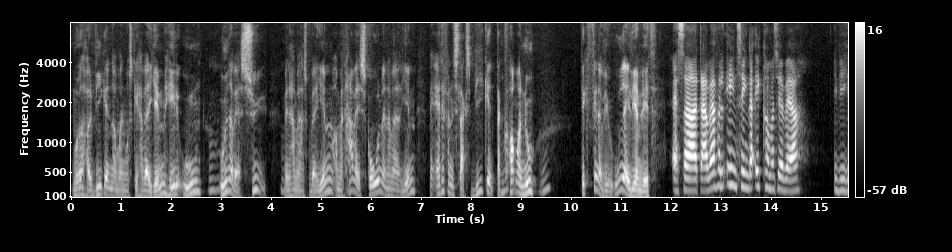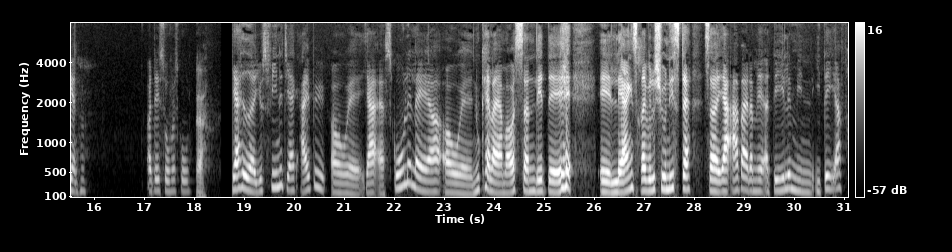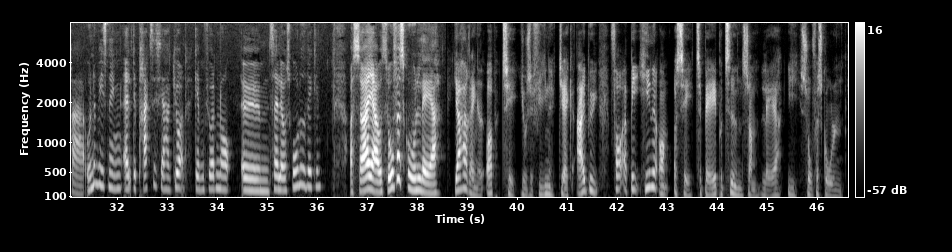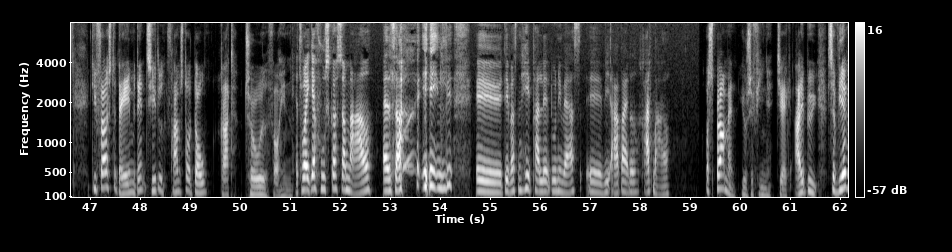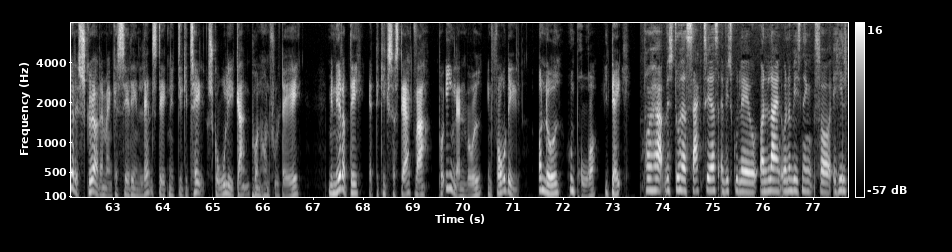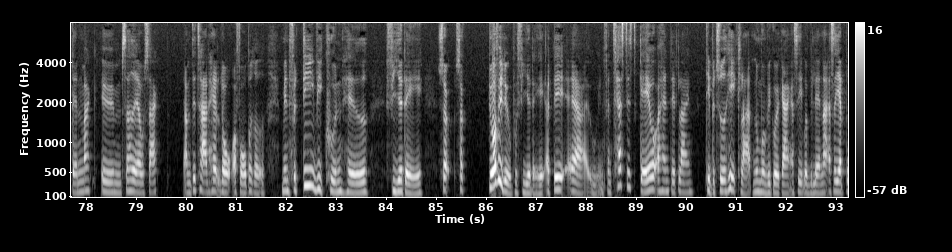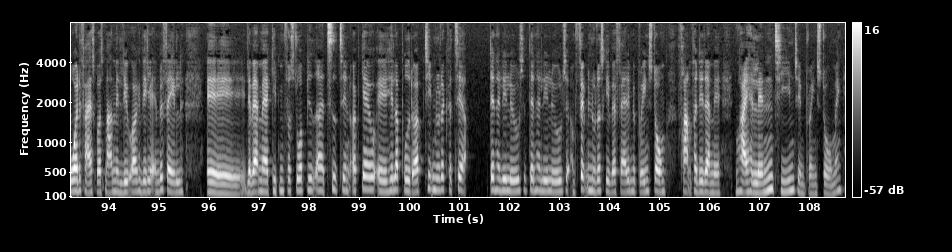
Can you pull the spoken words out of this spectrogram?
måde at holde weekend, når man måske har været hjemme hele ugen, mm. uden at være syg. Men har man skulle være hjemme, og man har været i skole, men har været hjemme. Hvad er det for en slags weekend, der mm. kommer nu? Mm. Det finder vi jo ud af lige om lidt. Altså, der er i hvert fald én ting, der ikke kommer til at være i weekenden. Og det er sofaskole. Ja. Jeg hedder Josefine Jack Ejby, og øh, jeg er skolelærer, og øh, nu kalder jeg mig også sådan lidt øh, øh, læringsrevolutionista, så jeg arbejder med at dele mine idéer fra undervisningen, alt det praksis, jeg har gjort gennem 14 år. Øh, så jeg laver skoleudvikling. Og så er jeg jo sofaskolelærer, jeg har ringet op til Josefine Jack Ejby for at bede hende om at se tilbage på tiden som lærer i Sofaskolen. De første dage med den titel fremstår dog ret tåget for hende. Jeg tror ikke, jeg husker så meget, altså egentlig. Øh, det var sådan et helt parallelt univers. Øh, vi arbejdede ret meget. Og spørger man Josefine Jack Ejby, så virker det skørt, at man kan sætte en landsdækkende digital skole i gang på en håndfuld dage – men netop det, at det gik så stærkt, var på en eller anden måde en fordel og noget, hun bruger i dag. Prøv at høre, hvis du havde sagt til os, at vi skulle lave online undervisning for hele Danmark, øh, så havde jeg jo sagt, at det tager et halvt år at forberede. Men fordi vi kun havde fire dage, så, så gjorde vi det jo på fire dage, og det er jo en fantastisk gave at have en deadline. Det betød helt klart, nu må vi gå i gang og se, hvor vi lander. Altså, jeg bruger det faktisk også meget med elever, og kan virkelig anbefale det. Øh, lad være med at give dem for store bidder af tid til en opgave. Øh, heller bryde det op 10 minutter kvarter. Den her lille øvelse, den her lille øvelse. Om 5 minutter skal I være færdige med brainstorm, frem for det der med, nu har I halvanden time til en brainstorm. Ikke?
